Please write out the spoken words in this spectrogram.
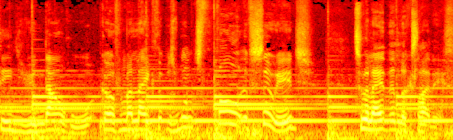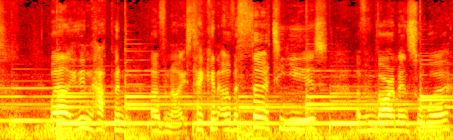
did Yundanghu go from a lake that was once full of sewage to a lake that looks like this? Well, it didn't happen overnight. It's taken over 30 years of environmental work.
